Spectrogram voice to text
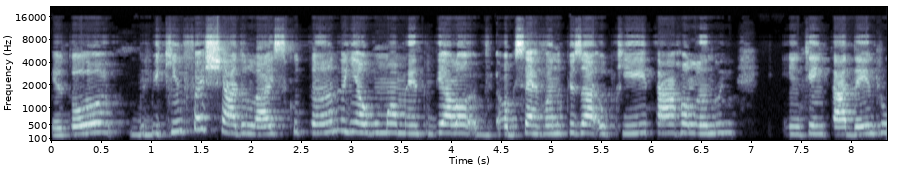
eu estou de biquinho fechado lá, escutando em algum momento, observando o que está rolando em, em quem está dentro,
